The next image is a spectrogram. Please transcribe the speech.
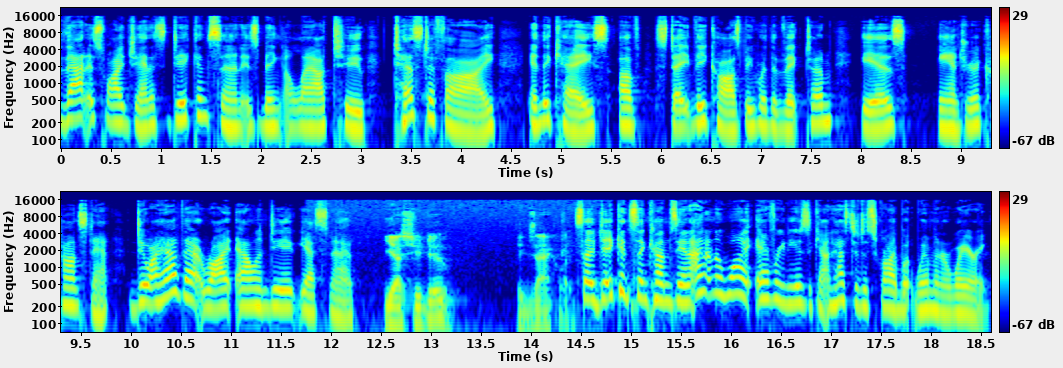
that is why Janice Dickinson is being allowed to testify in the case of State v. Cosby, where the victim is Andrea Constand. Do I have that right, Alan Duke? Yes, no. Yes, you do. Exactly. So Dickinson comes in. I don't know why every news account has to describe what women are wearing.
